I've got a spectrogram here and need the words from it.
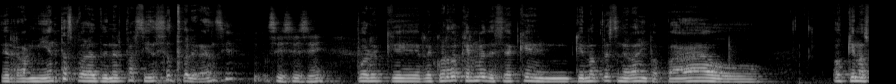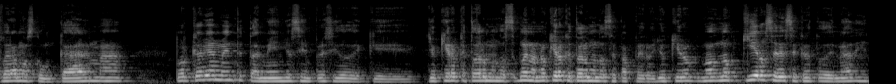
herramientas para tener paciencia o tolerancia. Sí, sí, sí. Porque recuerdo que él me decía que, que no presionara a mi papá o, o que nos fuéramos con calma. Porque obviamente también yo siempre he sido de que yo quiero que todo el mundo, bueno, no quiero que todo el mundo sepa, pero yo quiero, no, no quiero ser el secreto de nadie.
